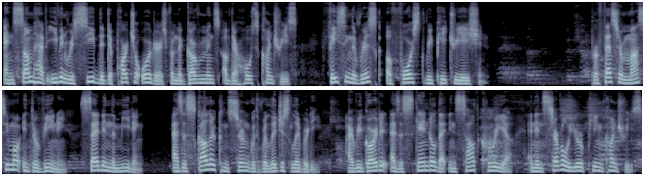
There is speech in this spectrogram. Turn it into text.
and some have even received the departure orders from the governments of their host countries facing the risk of forced repatriation. Professor Massimo Introvigne said in the meeting, As a scholar concerned with religious liberty, I regard it as a scandal that in South Korea and in several European countries,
